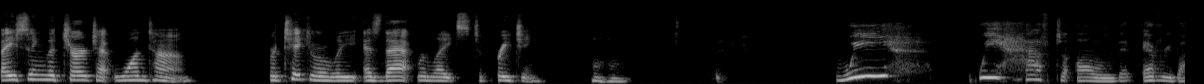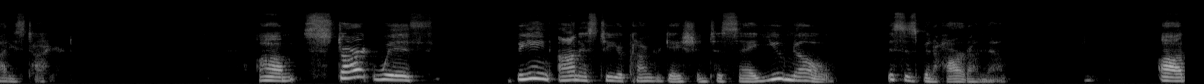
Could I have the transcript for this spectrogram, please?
facing the church at one time, particularly as that relates to preaching? Mm-hmm. We we have to own that everybody's tired. Um, start with being honest to your congregation to say, you know, this has been hard on them. Uh,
